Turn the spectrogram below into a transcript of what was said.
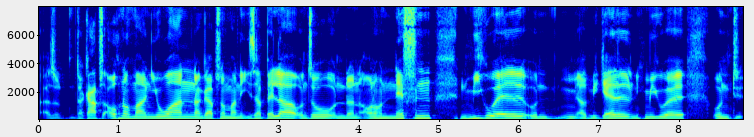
also da gab es auch noch mal einen Johann, dann gab es noch mal eine Isabella und so und dann auch noch einen Neffen, einen Miguel und, also Miguel, nicht Miguel. Und äh,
